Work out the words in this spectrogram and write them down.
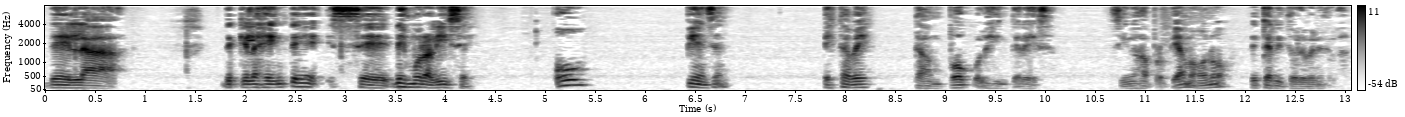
de la de que la gente se desmoralice o piensen esta vez tampoco les interesa si nos apropiamos o no del territorio venezolano.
